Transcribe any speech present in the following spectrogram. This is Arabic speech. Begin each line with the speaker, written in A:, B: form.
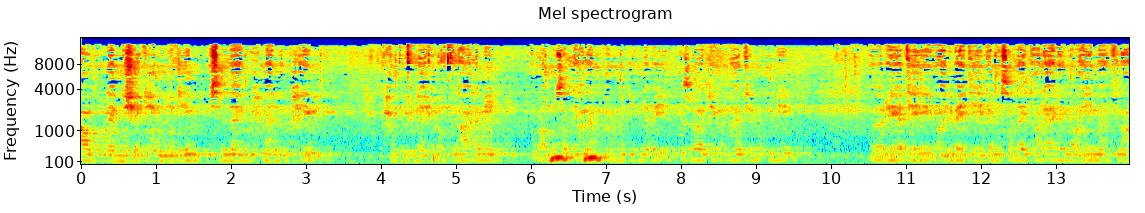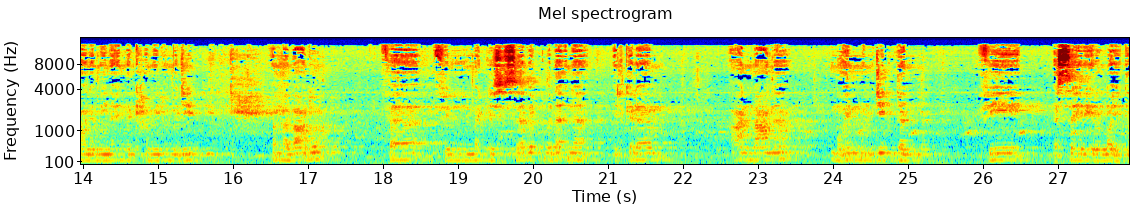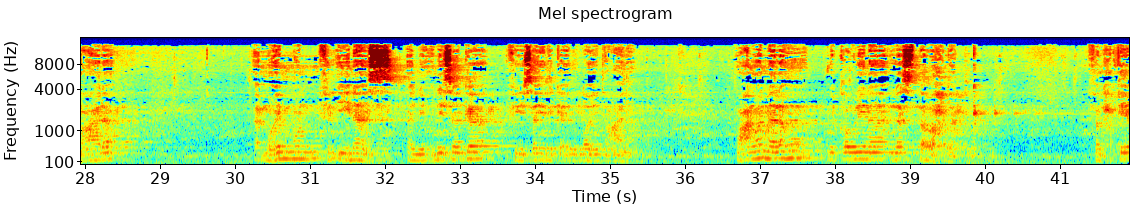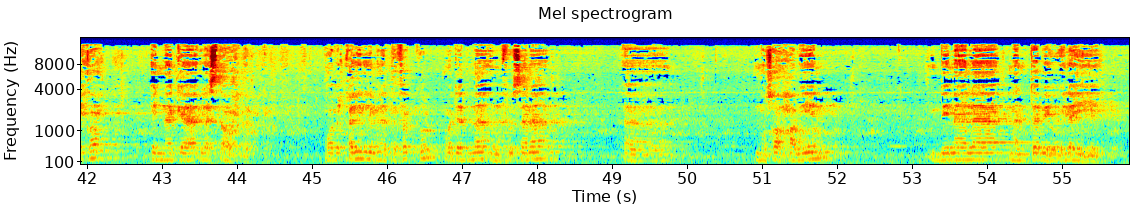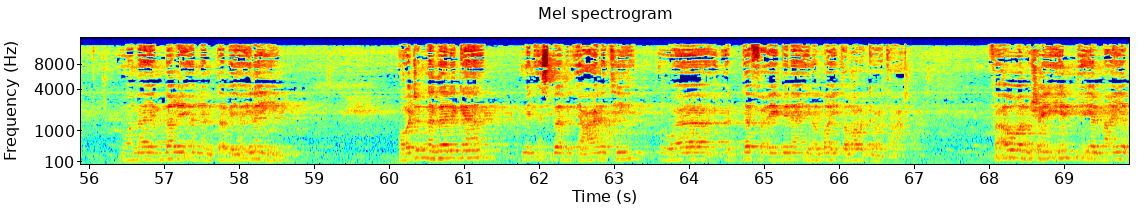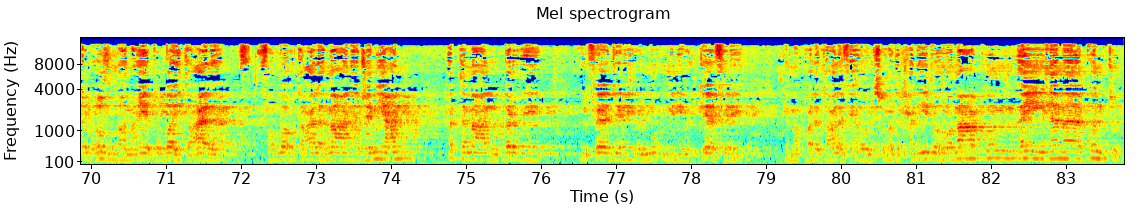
A: أعوذ بالله من الشيطان الرجيم. بسم الله الرحمن الرحيم. الحمد لله رب العالمين. اللهم صل على محمد النبي أزواجه أمهات المؤمنين وذريته وأهل بيته كما صليت على آل إبراهيم في العالمين إنك حميد مجيد. أما بعد ففي المجلس السابق بدأنا الكلام عن معنى مهم جدا في السير إلى الله تعالى. مهم في الإيناس أن يؤنسك في سيرك إلى الله تعالى. وعنونا له بقولنا لست وحدك. فالحقيقة إنك لست وحدك. وبقليل من التفكر وجدنا أنفسنا مصاحبين بما لا ننتبه إليه وما ينبغي أن ننتبه إليه. ووجدنا ذلك من أسباب الإعانة والدفع بنا إلى الله تبارك وتعالى. فأول شيء هي المعية العظمى معية الله تعالى. فالله تعالى معنا جميعا حتى مع البر والفاجر والمؤمن والكافر كما قال تعالى في أول سورة الحديد وهو معكم أينما كنتم.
